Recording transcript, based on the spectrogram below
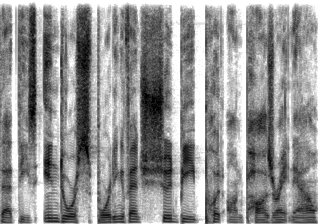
that these indoor sporting events should be put on pause right now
